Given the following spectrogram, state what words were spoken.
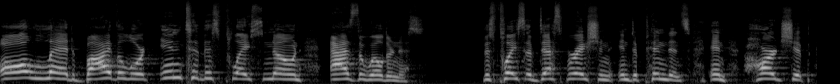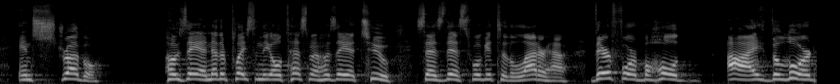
all led by the Lord into this place known as the wilderness. This place of desperation and dependence and hardship and struggle. Hosea, another place in the Old Testament, Hosea 2 says this. We'll get to the latter half. Therefore, behold, I, the Lord,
